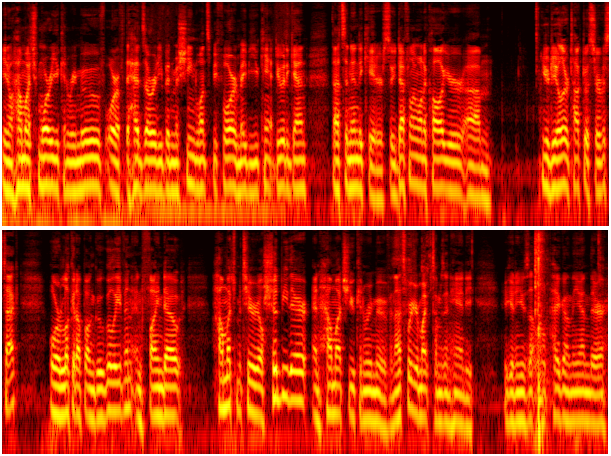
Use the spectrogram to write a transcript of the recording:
you know, how much more you can remove, or if the head's already been machined once before and maybe you can't do it again, that's an indicator. So you definitely want to call your, um, your dealer, talk to a service tech, or look it up on Google even and find out how much material should be there and how much you can remove. And that's where your mic comes in handy. You're gonna use that little peg on the end there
